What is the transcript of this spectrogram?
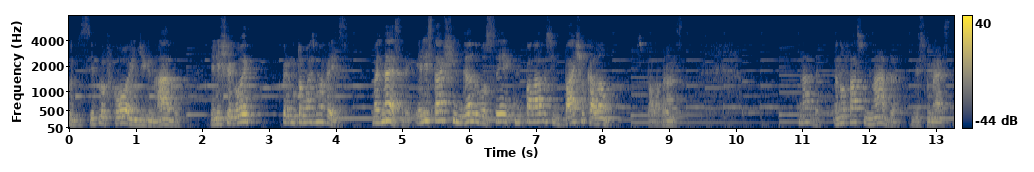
O discípulo ficou indignado. Ele chegou e perguntou mais uma vez: Mas, mestre, ele está xingando você com palavras de baixo calão, os palavrões. Nada, eu não faço nada, disse o mestre.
